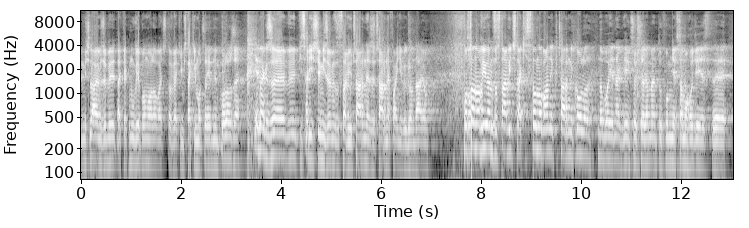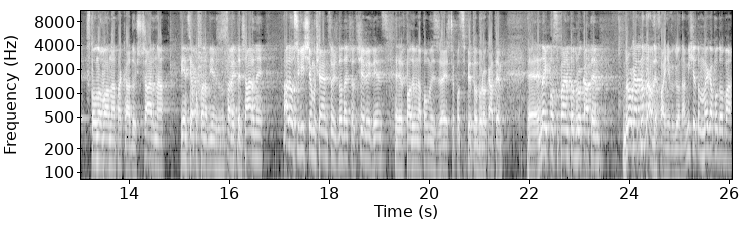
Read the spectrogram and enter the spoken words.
Myślałem, żeby tak jak mówię, pomalować to w jakimś takim oczojebnym kolorze. Jednakże wy pisaliście mi, żebym zostawił czarne, że czarne fajnie wyglądają. Postanowiłem zostawić taki stonowany czarny kolor, no bo jednak większość elementów u mnie w samochodzie jest e, stonowana, taka dość czarna, więc ja postanowiłem, że zostawię ten czarny, ale oczywiście musiałem coś dodać od siebie, więc e, wpadłem na pomysł, że jeszcze podsypię to brokatem. E, No i posypałem to brokatem. Brokat naprawdę fajnie wygląda, mi się to mega podoba,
